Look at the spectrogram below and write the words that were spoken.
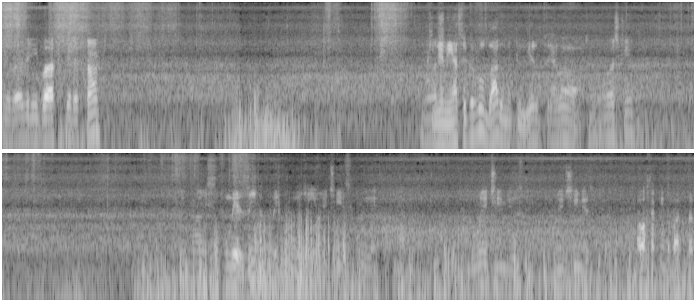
E vai averiguar a seleção. Eu acho, Pequenininha fica grudada na pingueira. Ela eu acho que. Não tem tá bem bonitinho. Bonitinho esse fumeiro. Bonitinho mesmo. Bonitinho mesmo. Olha o saquinho da batata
